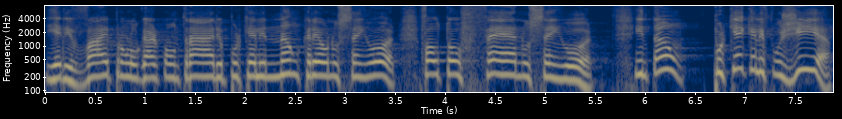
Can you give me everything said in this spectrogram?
E ele vai para um lugar contrário porque ele não creu no Senhor. Faltou fé no Senhor. Então, por que, que ele fugia?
